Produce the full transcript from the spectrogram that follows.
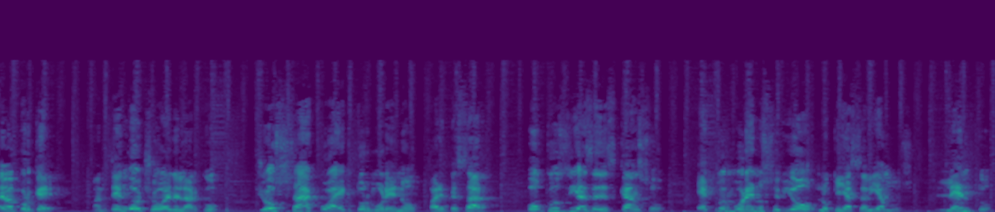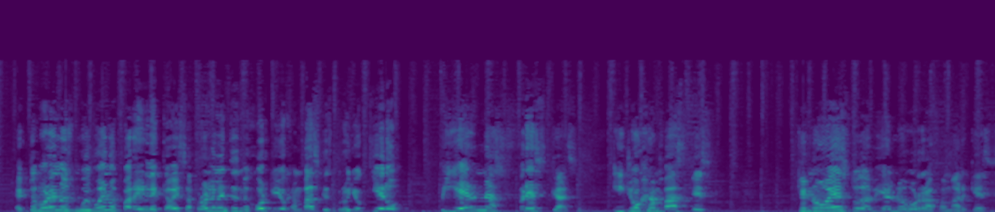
Ahí va por qué. Mantengo 8 en el arco. Yo saco a Héctor Moreno. Para empezar, pocos días de descanso. Héctor Moreno se vio lo que ya sabíamos. Lento. Héctor Moreno es muy bueno para ir de cabeza. Probablemente es mejor que Johan Vázquez, pero yo quiero piernas frescas. Y Johan Vázquez, que no es todavía el nuevo Rafa Márquez,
